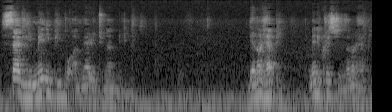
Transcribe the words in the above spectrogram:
sadly, many people are married to non believers. They're not happy. Many Christians are not happy.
